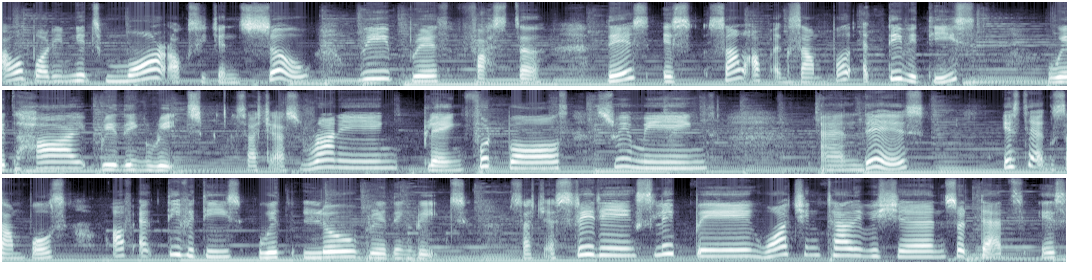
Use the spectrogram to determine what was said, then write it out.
our body needs more oxygen, so we breathe faster. This is some of example activities with high breathing rates, such as running, playing football, swimming, and this is the examples of activities with low breathing rates, such as reading, sleeping, watching television. So that is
